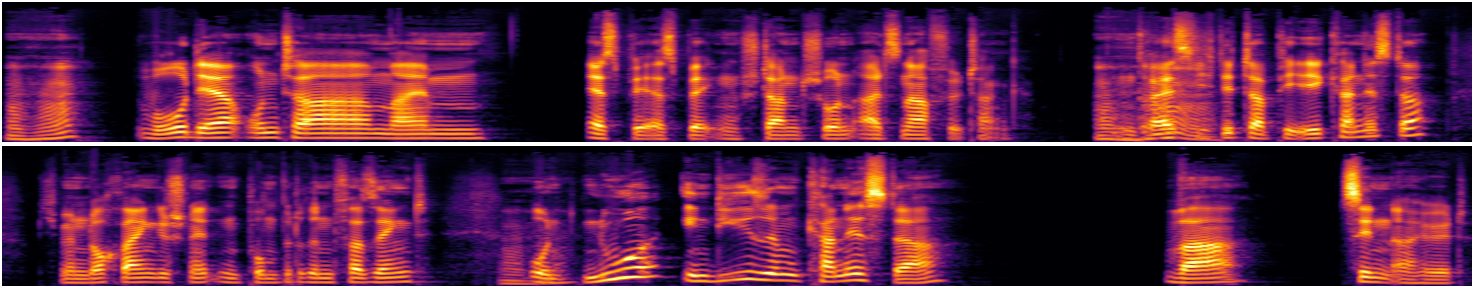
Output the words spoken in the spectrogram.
Mhm. wo der unter meinem SPS-Becken stand, schon als Nachfülltank. Ein Mhm. 30 Liter PE-Kanister, habe ich mir ein Loch reingeschnitten, Pumpe drin versenkt. Mhm. Und nur in diesem Kanister war Zinn erhöht.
